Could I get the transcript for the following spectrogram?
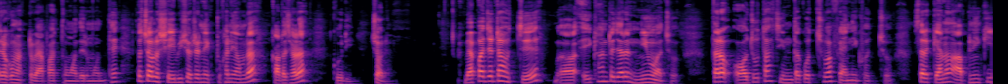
এরকম একটা ব্যাপার তোমাদের মধ্যে। তো চলো, সেই বিষয়টা নিয়ে একটুখানি আমরা কাটাছাড়া করি। চলো। ব্যাপার যেটা হচ্ছে এইখানটা যারা নিউ আছো, তারা অযথা চিন্তা করছ বা প্যানিক হচ্ছ। স্যার, কেন আপনি কি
